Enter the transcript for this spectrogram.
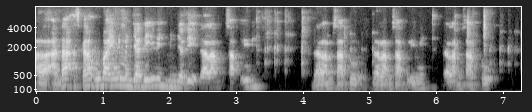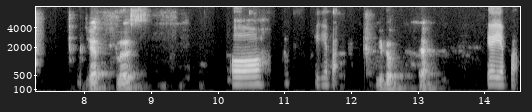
uh, Anda sekarang ubah ini menjadi ini, menjadi dalam satu ini dalam satu dalam satu ini dalam satu jet plus oh iya pak gitu ya Ya ya Pak.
